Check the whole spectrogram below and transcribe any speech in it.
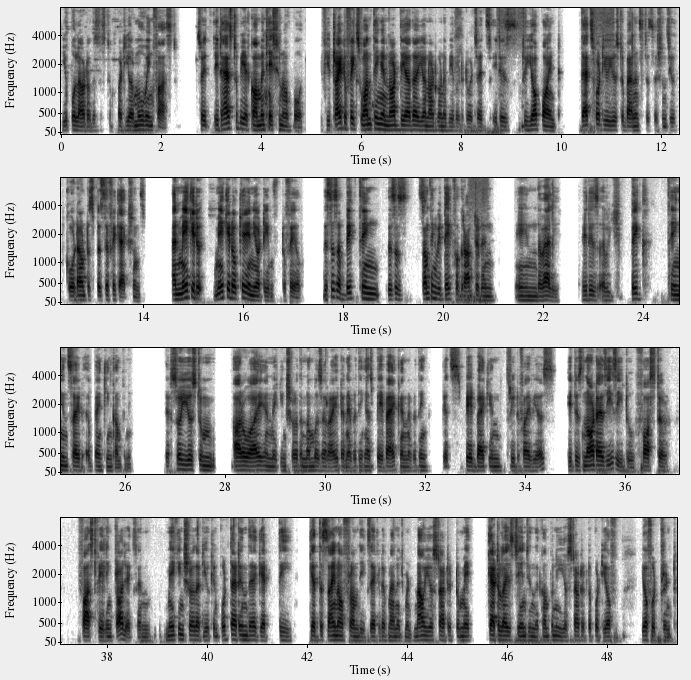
you pull out of the system, but you're moving fast. So it, it has to be a combination of both if you try to fix one thing and not the other you're not going to be able to do it. So it's it is to your point that's what you use to balance decisions. You go down to specific actions and make it make it okay in your team to fail. This is a big thing. This is something we take for granted in in the valley. It is a big thing inside a banking company. They're so used to roi and making sure the numbers are right and everything has payback and everything gets paid back in 3 to 5 years it is not as easy to foster fast failing projects and making sure that you can put that in there get the get the sign off from the executive management. Now you've started to make catalyze change in the company. You've started to put your your footprint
